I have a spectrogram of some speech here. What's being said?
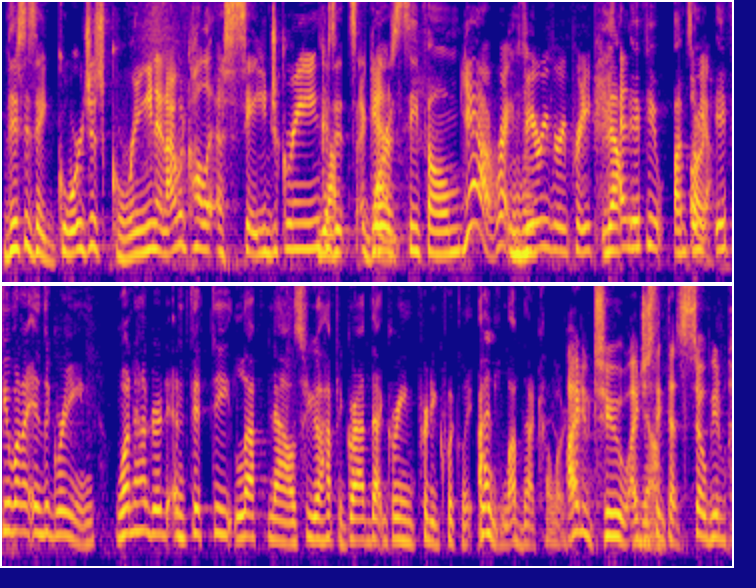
This is a gorgeous green, and I would call it a sage green because Yeah. it's, again... Or a seafoam. Yeah, right. Very, very pretty. Now, And- if you, I'm Oh, sorry, yeah. if you want to, in the green, 150 left now, so you'll have to grab that green pretty quickly. I love that color. I do too. I just Yeah. think that's so beautiful.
